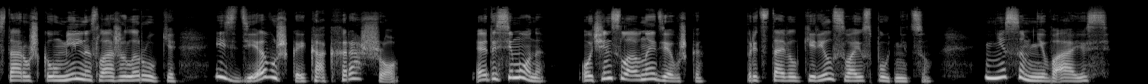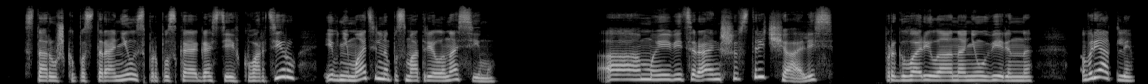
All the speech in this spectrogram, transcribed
Старушка умильно сложила руки. «И с девушкой как хорошо!» «Это Симона, очень славная девушка», — представил Кирилл свою спутницу. «Не сомневаюсь». Старушка посторонилась, пропуская гостей в квартиру, и внимательно посмотрела на Симу. «А мы ведь раньше встречались», — проговорила она неуверенно. «Вряд ли»,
